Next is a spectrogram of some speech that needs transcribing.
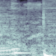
Thank you.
